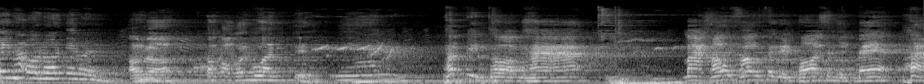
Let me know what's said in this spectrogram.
เป็นพระโอรสได้เลยเอาเหรอต้องออกม้วนๆสิพระปิ่นทองหา มาเขาเขาสนิทพ่อสนิทแม่หา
